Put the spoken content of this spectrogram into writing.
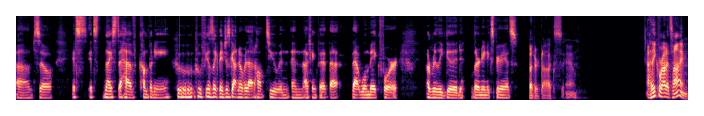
Um, so it's it's nice to have company who who feels like they've just gotten over that hump too, and and I think that that that will make for a really good learning experience. Better docs, yeah. I think we're out of time.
